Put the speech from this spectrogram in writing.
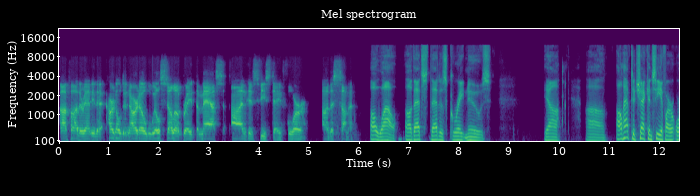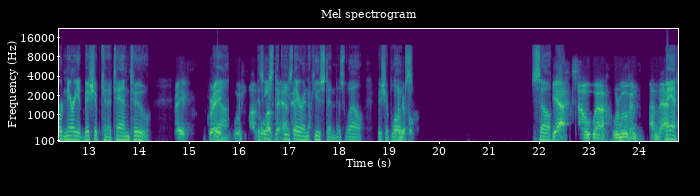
uh, Father Andy, that Cardinal DiNardo will celebrate the Mass on his feast day for uh, the summit. Oh, wow. Oh, that's, that is great news. Yeah. Uh, I'll have to check and see if our ordinariate bishop can attend too. Great. Great. Yeah. Would love, love he's, he's there in Houston as well, Bishop Lopes. Wonderful. So yeah, so uh, we're moving on that. Man,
